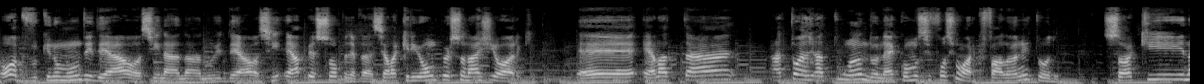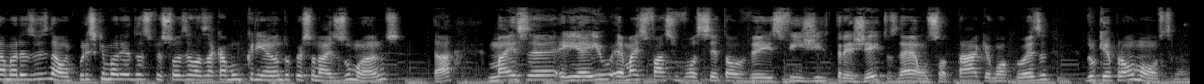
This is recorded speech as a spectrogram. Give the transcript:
Óbvio que no mundo ideal, assim, na, na, no ideal, assim, é a pessoa, por exemplo, se ela criou um personagem orc, é, ela tá atua, atuando, né, como se fosse um orc, falando e tudo. Só que na maioria das vezes não. E por isso que a maioria das pessoas elas acabam criando personagens humanos, tá? Mas é, e aí é mais fácil você talvez fingir trejeitos, né? Um sotaque, alguma coisa, do que para um monstro. Né?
